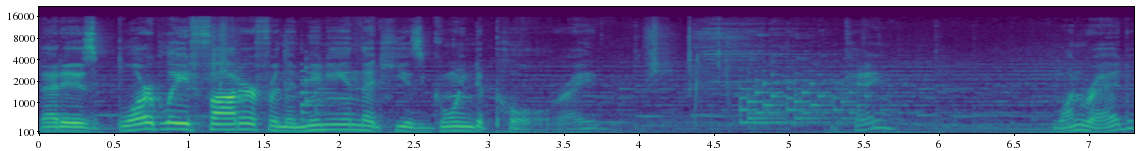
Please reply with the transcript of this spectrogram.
That is Blarblade fodder for the Ninian that he is going to pull, right? Okay. One red.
